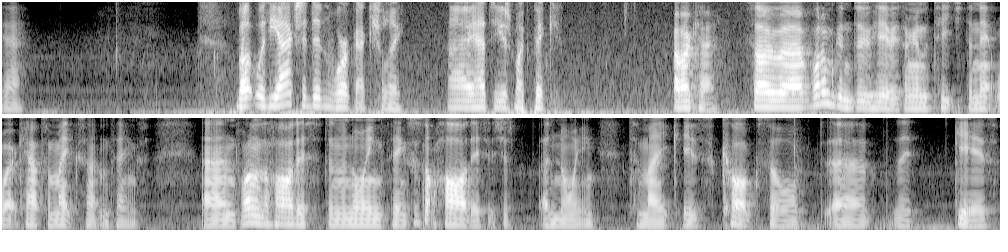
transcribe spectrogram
Yeah. but with the axe it didn't work actually. I had to use my pick. Oh, okay. So uh, what I'm going to do here is I'm going to teach the network how to make certain things, and one of the hardest and annoying things. It's not hardest. It's just annoying to make is cogs or uh, the gears.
